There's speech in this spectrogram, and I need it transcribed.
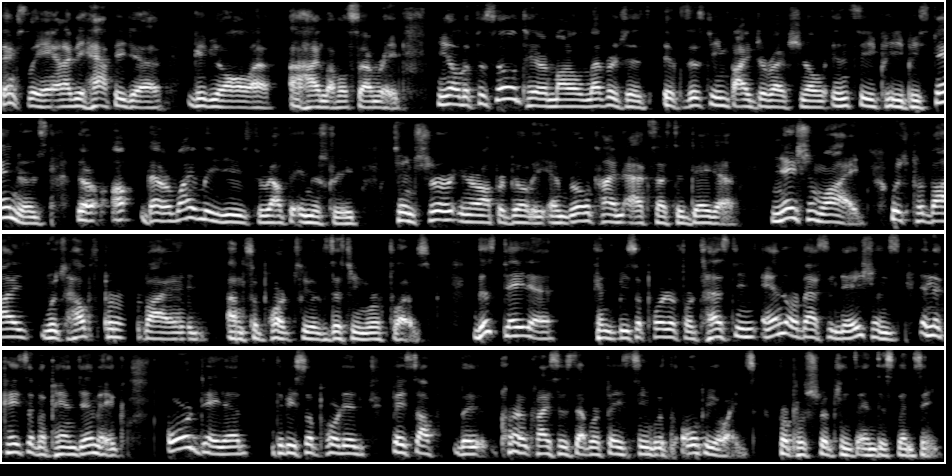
Thanks, Lee Ann. I'd be happy to give you all a, a high level summary. You know, the facilitator model leverages existing bidirectional NCPDP standards that are, uh, that are widely used throughout the industry to ensure interoperability and real time access to data nationwide, which provides which helps provide um, support to existing workflows. This data can be supported for testing and or vaccinations in the case of a pandemic or data to be supported based off the current crisis that we're facing with opioids for prescriptions and dispensing.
